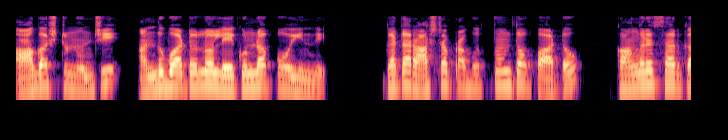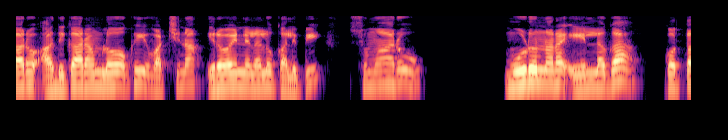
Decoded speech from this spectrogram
ఆగస్టు నుంచి అందుబాటులో లేకుండా పోయింది. గత రాష్ట్ర ప్రభుత్వంతో పాటు కాంగ్రెస్ సర్కారు అధికారంలోకి వచ్చిన ఇరవై నెలలు కలిపి సుమారు మూడున్నర ఏళ్ళుగా కొత్త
